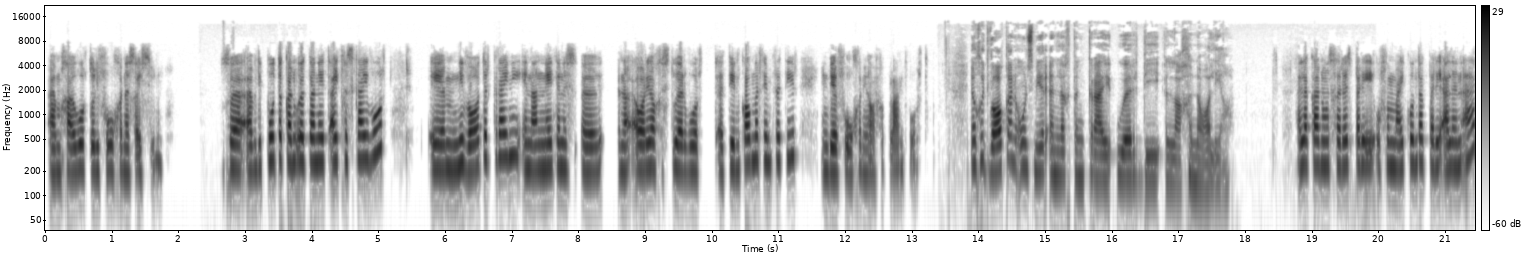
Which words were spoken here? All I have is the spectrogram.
ehm um, gehou word tot die volgende seisoen. So ehm um, die potte kan ook dan net uitgeskei word. Ehm um, nie water kry nie en dan net in 'n uh, in 'n area gestoor word uh, teen kamertemperatuur en weer volgende jaar geplant word. Nou goed, waar kan ons meer inligting kry oor die Laganalia? Hulle kan ons gerus by die of vir my kontak by die LNR.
